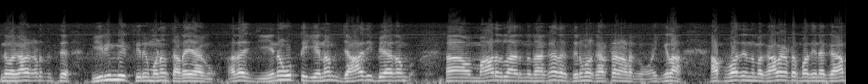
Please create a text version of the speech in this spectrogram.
இந்த மாதிரி காலகட்டத்தில் விரும்பி திருமணம் தடையாகும். அதாவது இன விட்டு இனம் ஜாதி பேதம் மாறுதலாக இருந்தனாக்கா அது திருமணம் கரெக்டாக நடக்கும். ஓகேங்களா? அப்போ பார்த்து இந்த மாதிரி காலகட்டம் பார்த்தீங்கன்னாக்கா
